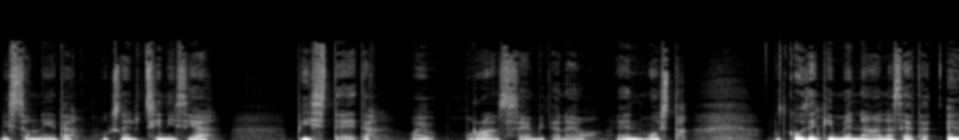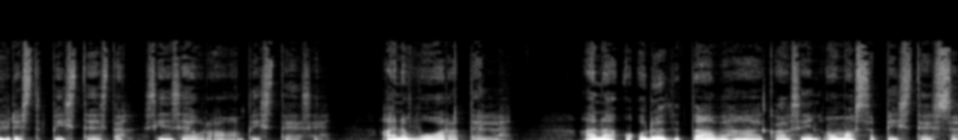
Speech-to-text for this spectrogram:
missä on niitä, onko ne nyt sinisiä pisteitä vai oransseja, mitä ne on, en muista. Mutta kuitenkin mennään aina sieltä yhdestä pisteestä siihen seuraavaan pisteeseen. Aina vuorotelle. Aina odotetaan vähän aikaa siinä omassa pisteessä.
